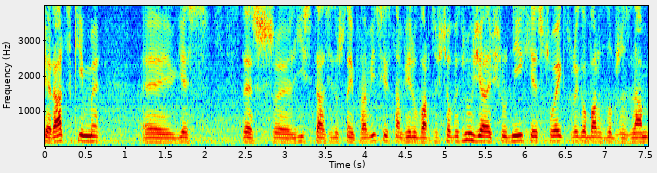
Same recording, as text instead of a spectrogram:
11. jest też e, lista Zjednoczonej Prawicy, jest tam wielu wartościowych ludzi, ale wśród nich jest człowiek, którego bardzo dobrze znam,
